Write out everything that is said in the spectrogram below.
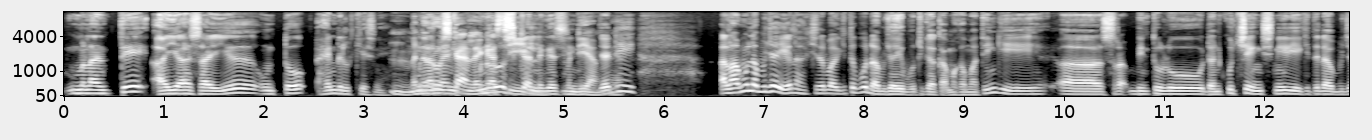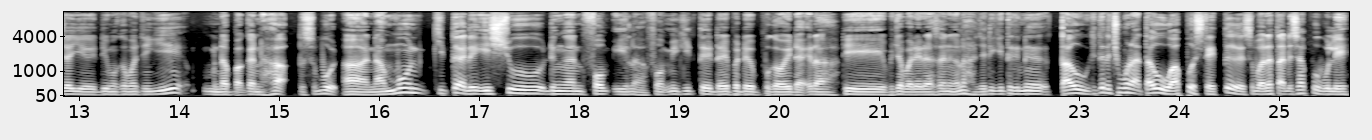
melantik ayah saya untuk handle kes ni. Hmm, meneruskan legasi meneruskan legasi mendiang, ni. Jadi Alhamdulillah berjaya lah. Sebab kita pun dah berjaya buktikan kat Mahkamah Tinggi. Uh, Bintulu dan Kuching sendiri Kita dah berjaya di Mahkamah Tinggi Mendapatkan hak tersebut. Uh, Namun kita ada isu dengan Form A lah. Form A kita daripada pegawai daerah Di pejabat daerah sana lah. Jadi kita kena tahu Kita dah cuma nak tahu apa status Sebab dah tak ada siapa boleh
